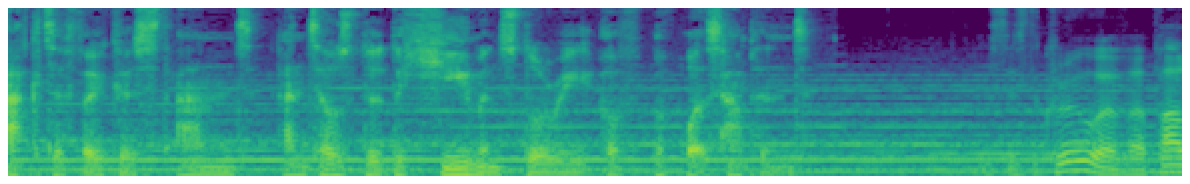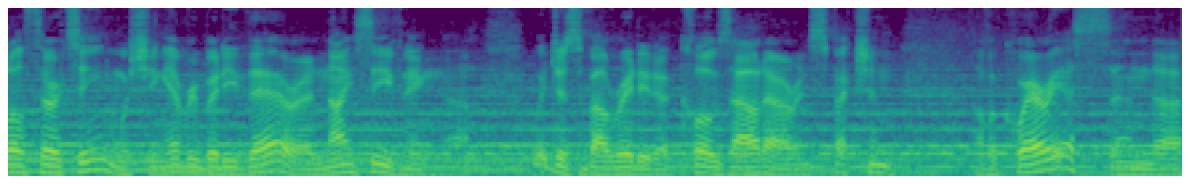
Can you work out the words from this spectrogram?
actor focused and and tells the, the human story of, of what's happened. This is the crew of Apollo 13 wishing everybody there a nice evening. Uh, we're just about ready to close out our inspection of Aquarius and uh,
